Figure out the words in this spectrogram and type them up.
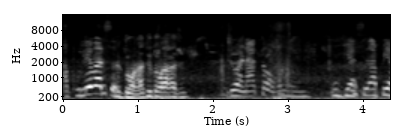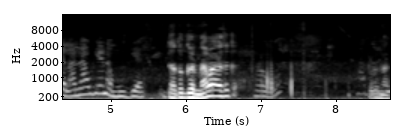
આ ફૂલે એ ધોણાથી તો આ છે. ધોણા તો ઉગ્યા છે આ પેલા ના ઉગ્યા ને ઉગ્યા છે ત્યાં તો ઘરના આવ્યા છે કે? હા પેલો ના.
